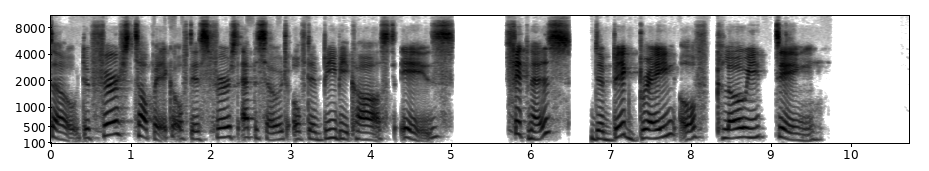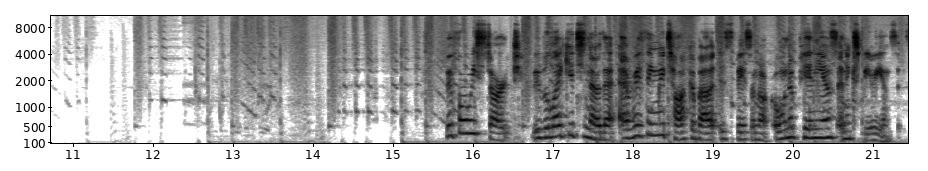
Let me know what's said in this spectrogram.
So, the first topic of this first episode of the BB cast is fitness, the big brain of Chloe Ting. Before we start, we would like you to know that everything we talk about is based on our own opinions and experiences.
